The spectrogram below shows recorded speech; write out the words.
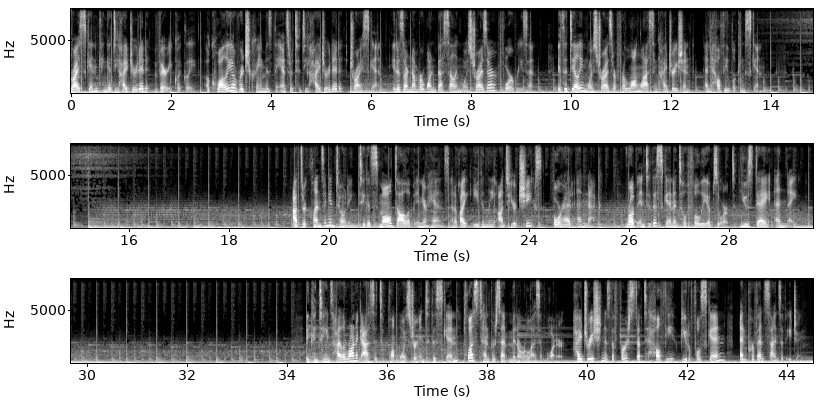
Dry skin can get dehydrated very quickly. Aqualia Rich Cream is the answer to dehydrated, dry skin. It is our number one best selling moisturizer for a reason. It's a daily moisturizer for long lasting hydration and healthy looking skin. After cleansing and toning, take a small dollop in your hands and apply evenly onto your cheeks, forehead, and neck. Rub into the skin until fully absorbed. Use day and night. It contains hyaluronic acid to plump moisture into the skin, plus 10% mineralizing water. Hydration is the first step to healthy, beautiful skin and prevents signs of aging.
